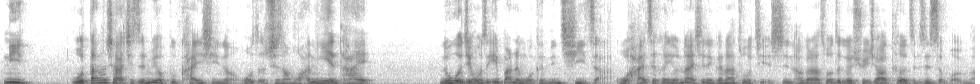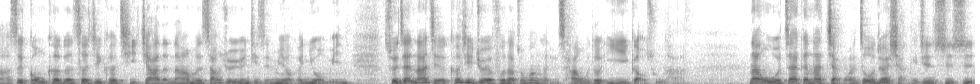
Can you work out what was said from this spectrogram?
你，我当下其实没有不开心哦，我觉得哇，你也太……如果今天我是一般人，我肯定气炸，我还是很有耐心的跟他做解释，然后跟他说这个学校特质是什么啊，是工科跟设计科起家的，那他们商学院其实没有很有名，所以在哪几个科系就业辅导状况很差，我都一一告诉他。那我在跟他讲完之后，我就在想一件事：是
